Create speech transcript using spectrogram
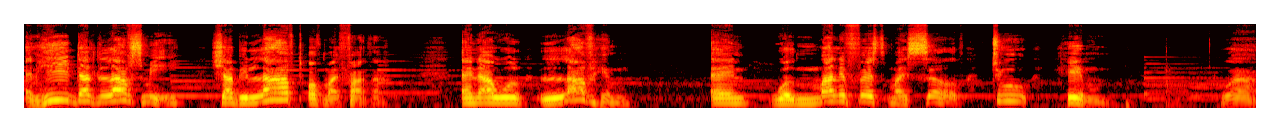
and he that loves me shall be loved of my Father, and I will love him and will manifest myself to him. Wow.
